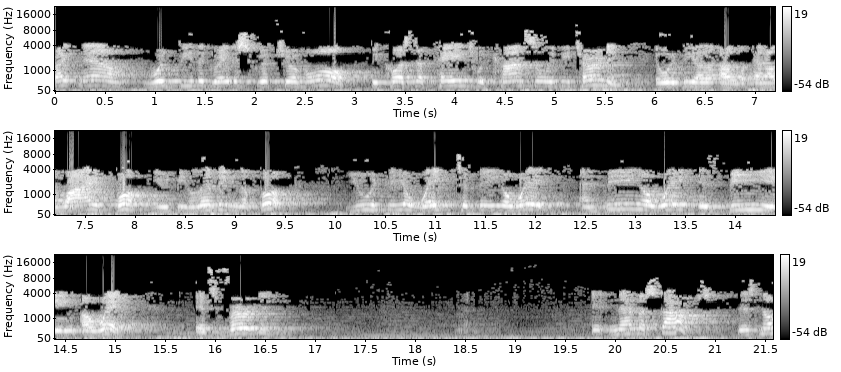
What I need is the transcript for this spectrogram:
right now would be the greatest scripture of all because the page would constantly be turning. It would be a, a, an alive book. You'd be living the book. You would be awake to being awake. And being awake is being awake. It's verbing. It never stops. There's no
